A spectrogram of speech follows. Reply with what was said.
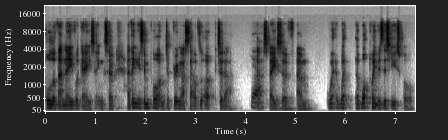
All of that navel gazing. So I think it's important to bring ourselves up to that yeah that space of um, wh- wh- at what point is this useful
